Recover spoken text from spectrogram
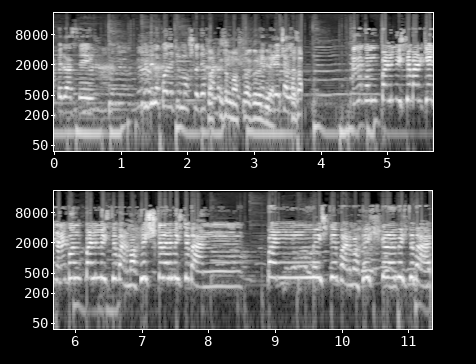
আপেল আছে। বিভিন্ন কোয়ালিটি মশলা দিয়ে পান সবকিছু আছে। মশলা করে দিয়ে। এখন পান মিষ্টি পান কে জানে কোন পান মিষ্টি পান মহেশ কালার মিষ্টি পান পান মিষ্টি পান মহেশ কালার মিষ্টি পান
